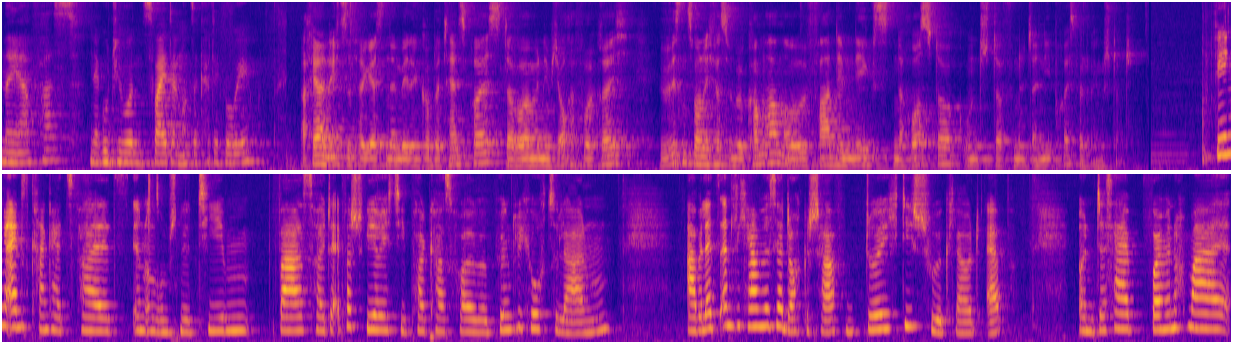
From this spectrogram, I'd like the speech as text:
Naja, fast. Na gut, wir wurden Zweiter in unserer Kategorie. Ach ja, nicht zu vergessen der Medienkompetenzpreis. Da waren wir nämlich auch erfolgreich. Wir wissen zwar nicht, was wir bekommen haben, aber wir fahren demnächst nach Rostock und da findet dann die Preisverleihung statt. Wegen eines Krankheitsfalls in unserem Schnittteam war es heute etwas schwierig, die Podcast-Folge pünktlich hochzuladen. Aber letztendlich haben wir es ja doch geschafft durch die Schulcloud-App. Und deshalb wollen wir nochmal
